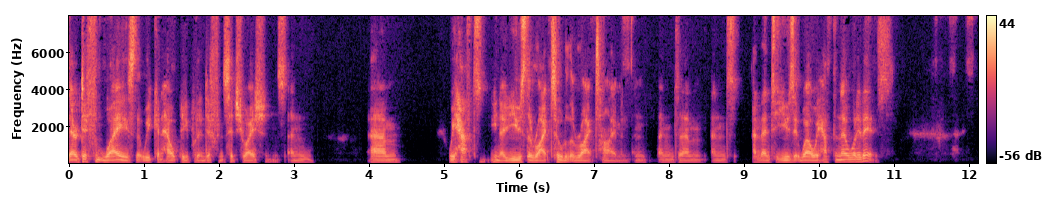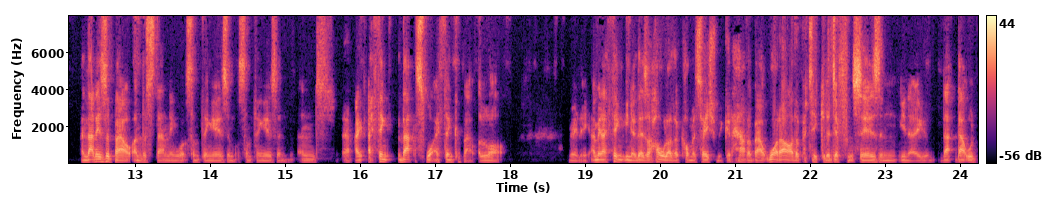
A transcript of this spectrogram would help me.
there are different ways that we can help people in different situations, and um, we have to, you know, use the right tool at the right time, and and and um, and and then to use it well, we have to know what it is, and that is about understanding what something is and what something isn't. And I, I think that's what I think about a lot really i mean i think you know there's a whole other conversation we could have about what are the particular differences and you know that that would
